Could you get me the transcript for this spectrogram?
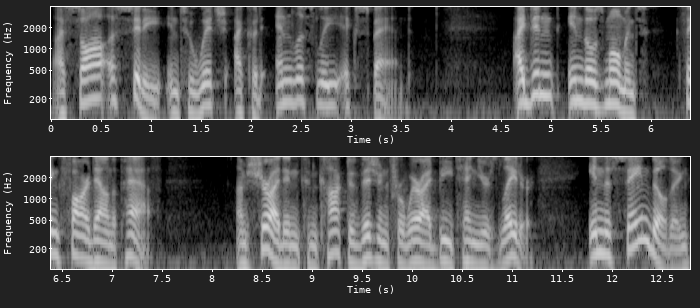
I saw a city into which I could endlessly expand. I didn't, in those moments, think far down the path. I'm sure I didn't concoct a vision for where I'd be 10 years later, in the same building,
